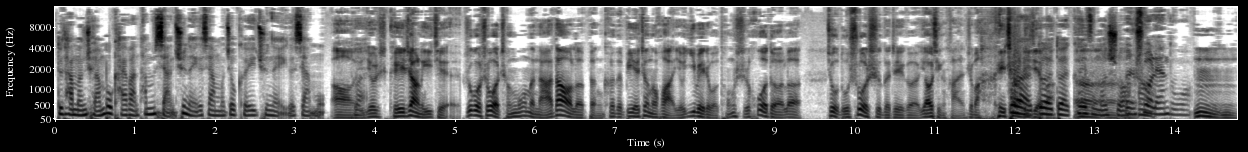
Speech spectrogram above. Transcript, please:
对他们全部开放，他们想去哪个项目就可以去哪一个项目。哦，就是可以这样理解。如果说我成功的拿到了本科的毕业证的话，也就意味着我同时获得了就读硕士的这个邀请函，是吧？可以这样理解吧？对对对可以这么说本硕连读。嗯嗯，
